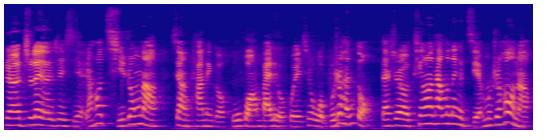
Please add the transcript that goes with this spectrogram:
这之类的这些。然后其中呢，像他那个狐黄白柳灰，其实我不是很懂，但是听了他们那个节目之后呢，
